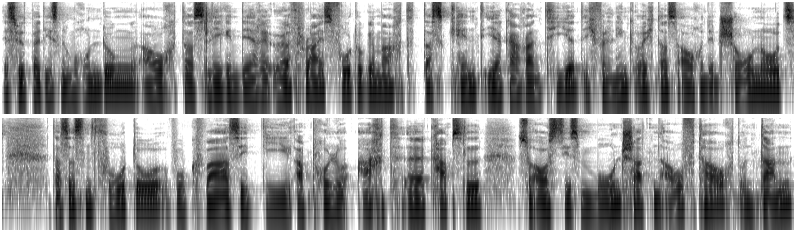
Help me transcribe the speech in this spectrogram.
Es wird bei diesen Umrundungen auch das legendäre Earthrise-Foto gemacht. Das kennt ihr garantiert. Ich verlinke euch das auch in den Show Notes. Das ist ein Foto, wo quasi die Apollo 8 äh, so aus diesem Mondschatten auftaucht und dann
